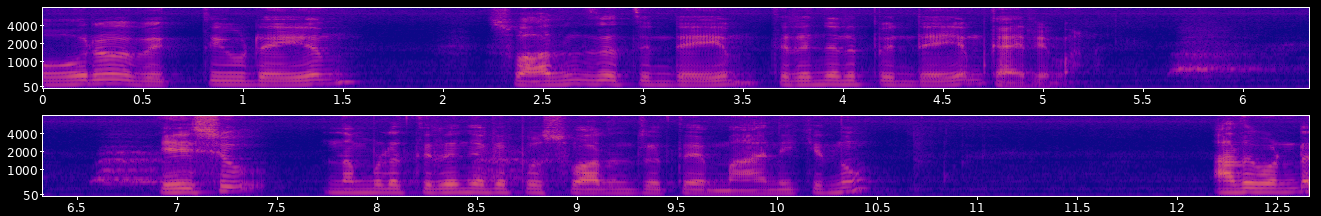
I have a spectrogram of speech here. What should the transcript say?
ഓരോ വ്യക്തിയുടെയും സ്വാതന്ത്ര്യത്തിന്റെയും തിരഞ്ഞെടുപ്പിന്റെയും കാര്യമാണ്. യേശു നമ്മുടെ തിരഞ്ഞെടുപ്പ് സ്വാതന്ത്ര്യത്തെ മാനിക്കുന്നു. അതുകൊണ്ട്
